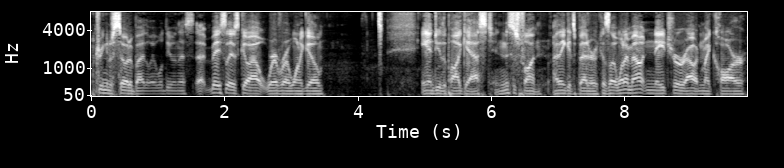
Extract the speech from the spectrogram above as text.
I'm drinking a soda by the way while doing this. Uh, basically I just go out wherever I want to go and do the podcast. And this is fun. I think it's better because when I'm out in nature or out in my car,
